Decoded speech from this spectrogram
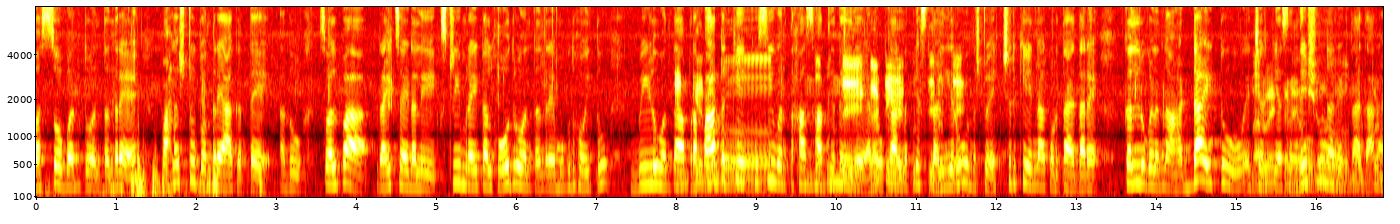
ಬಸ್ಸೋ ಬಂತು ಅಂತಂದ್ರೆ ಬಹಳಷ್ಟು ತೊಂದರೆ ಆಗುತ್ತೆ. ಅದು ಸ್ವಲ್ಪ ರೈಟ್ ಸೈಡಲ್ಲಿ ಎಕ್ಸ್ಟ್ರೀಮ್ ರೈಟಲ್ಲಿ ಹೋದ್ರು ಅಂತಂದ್ರೆ ಮುಗಿದು ಹೋಯಿತು. ಬೀಳುವಂತಹ ಪ್ರಪಾತಕ್ಕೆ ಕುಸಿಯುವಂತಹ ಸಾಧ್ಯತೆ ಇದೆ. ಅನ್ನೋ ಕಾರಣಕ್ಕೆ ಸ್ಥಳೀಯರು ಒಂದಷ್ಟು ಎಚ್ಚರಿಕೆಯನ್ನ ಕೊಡ್ತಾ ಇದ್ದಾರೆ. ಕಲ್ಲುಗಳನ್ನು ಅಡ್ಡ ಇಟ್ಟು ಎಚ್ಚರಿಕೆಯ ಸಂದೇಶವನ್ನು ನೀಡ್ತಾ ಇದ್ದಾರೆ.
